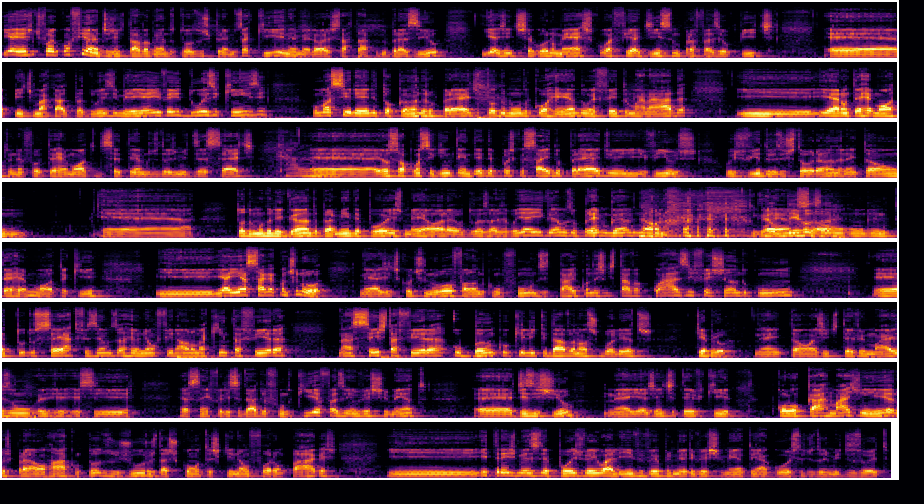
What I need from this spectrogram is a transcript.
E aí a gente foi confiante, a gente estava ganhando todos os prêmios aqui, né, melhor startup do Brasil, e a gente chegou no México afiadíssimo para fazer o pitch, é, pitch marcado para duas e meia, e veio duas e quinze, uma sirene tocando no prédio, todo mundo correndo, um efeito manada, e, e, era um terremoto, né? Foi o terremoto de setembro de 2017. Caramba! É, eu só consegui entender depois que eu saí do prédio e, e vi os, os vidros estourando, né? Então, é, todo mundo ligando para mim depois, meia hora ou duas horas depois. E aí, ganhamos o prêmio? Ganhamos? Não, não. ganhamos Deus, só né? um, um, terremoto aqui. E, e aí a saga continuou. Né? A gente continuou falando com fundos e tal. E quando a gente estava quase fechando com um, é, tudo certo, fizemos a reunião final numa quinta-feira. Na sexta-feira, o banco que liquidava nossos boletos quebrou. Né? Então, a gente teve mais um, esse, essa infelicidade. O fundo que ia fazer o investimento é, desistiu, né? E a gente teve que colocar mais dinheiros para honrar com todos os juros das contas que não foram pagas. E, e três meses depois veio o alívio, veio o primeiro investimento em agosto de 2018,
